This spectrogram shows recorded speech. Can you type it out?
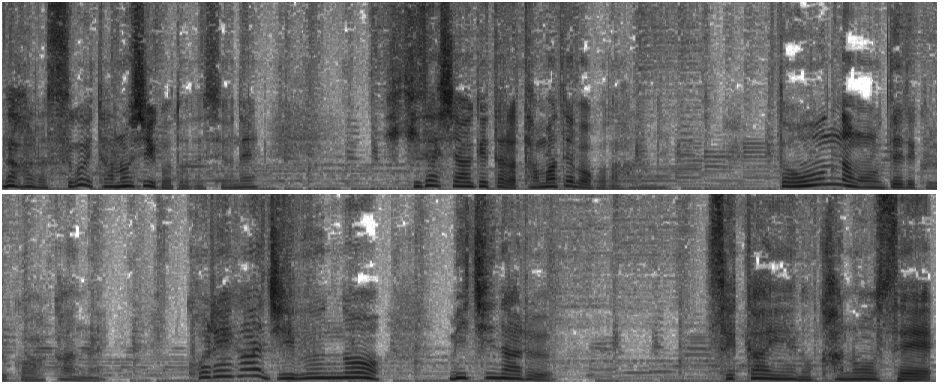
だからすごい楽しいことですよね。引き出し開けたら玉手箱だからね。どんなもの出てくるかわかんない。これが自分の未知なる世界への可能性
